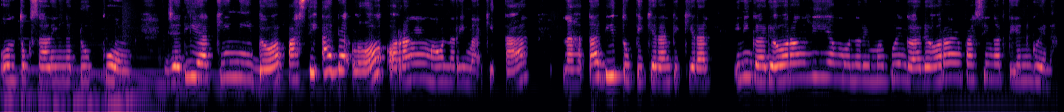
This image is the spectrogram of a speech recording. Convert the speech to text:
untuk saling ngedukung. Jadi yakini bahwa pasti ada loh orang yang mau nerima kita. Nah tadi tuh pikiran-pikiran, ini gak ada orang nih yang mau nerima gue, gak ada orang yang pasti ngertiin gue. Nah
